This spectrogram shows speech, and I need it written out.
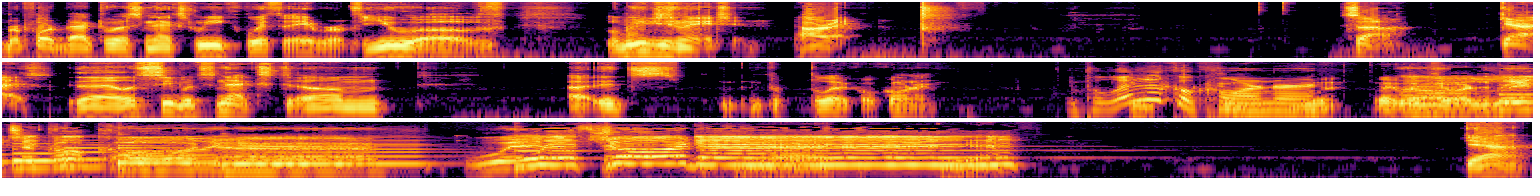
report back to us next week with a review of Luigi's Mansion. All right. So, guys, uh, let's see what's next. Um, uh, it's p- political corner. Political corner. Wait, wait, with Jordan. Political corner with Jordan. Yeah.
